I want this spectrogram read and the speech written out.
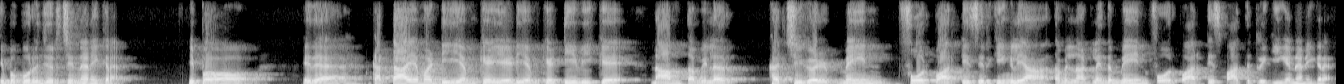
இப்ப புரிஞ்சிருச்சுன்னு நினைக்கிறேன். இப்போ இத கட்டாயமா டிஎம்கே ஏடிஎம்கே டிவிகே நாம் தமிழர் கட்சிகள் மெயின் ஃபோர் பார்ட்டிஸ் இருக்கீங்க இல்லையா? தமிழ்நாட்டில் இந்த மெயின் ஃபோர் பார்ட்டிஸ் பார்த்துட்டு இருக்கீங்கன்னு நினைக்கிறேன்.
